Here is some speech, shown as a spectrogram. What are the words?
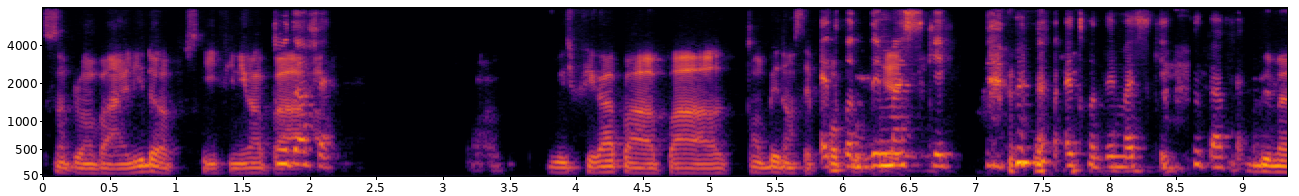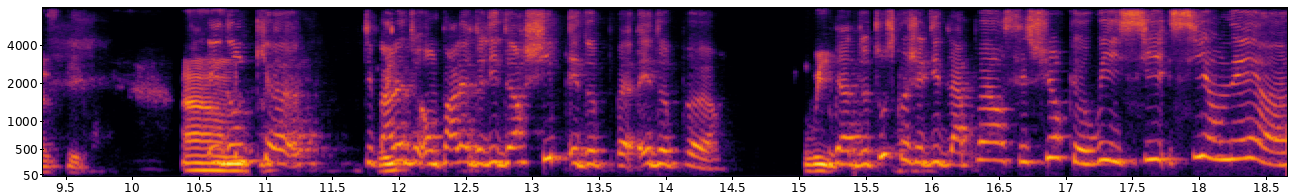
simplement pas un leader, parce qu'il finira par. Tout à fait. Il finira par, par tomber dans ses propres. Être démasqué. Être démasqué, tout à fait. Démasqué. Et euh, donc, euh, tu parlais de, on parlait de leadership et de, et de peur. Oui. De tout ce que j'ai dit de la peur, c'est sûr que oui, si, si on est. Euh,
